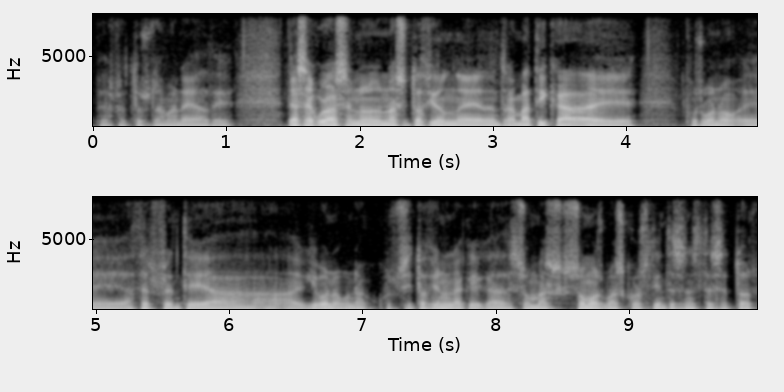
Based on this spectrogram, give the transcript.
Perfecto, es una manera de, asegurarse en una situación eh, dramática, eh, pues bueno, eh, hacer frente a, bueno, una situación en la que cada vez somos más, somos más conscientes en este sector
